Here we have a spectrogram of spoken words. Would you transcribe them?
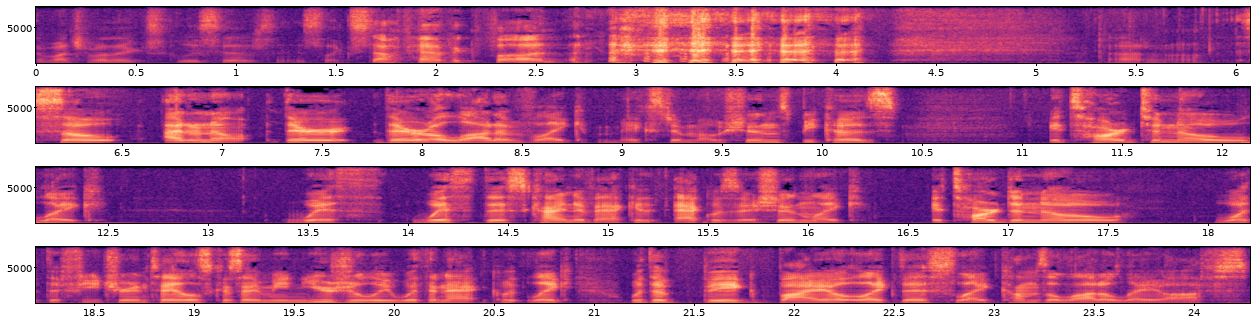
a bunch of other exclusives. It's like stop having fun. I don't know. so I don't know. There there are a lot of like mixed emotions because it's hard to know like with with this kind of ac- acquisition like it's hard to know what the future entails because I mean usually with an ac- like with a big buyout like this like comes a lot of layoffs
